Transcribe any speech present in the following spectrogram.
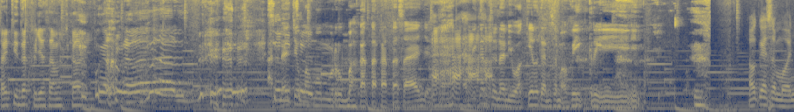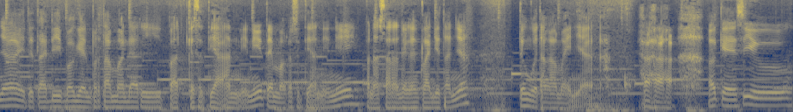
Saya tidak kerja sama sekali. Pengangguran. Anda cuma mau merubah kata-kata saja. Tadi kan sudah diwakilkan sama Fikri. Oke semuanya. Itu tadi bagian pertama dari part kesetiaan ini tema kesetiaan ini. Penasaran dengan kelanjutannya? Tunggu tanggal mainnya. Hahaha. Oke see you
